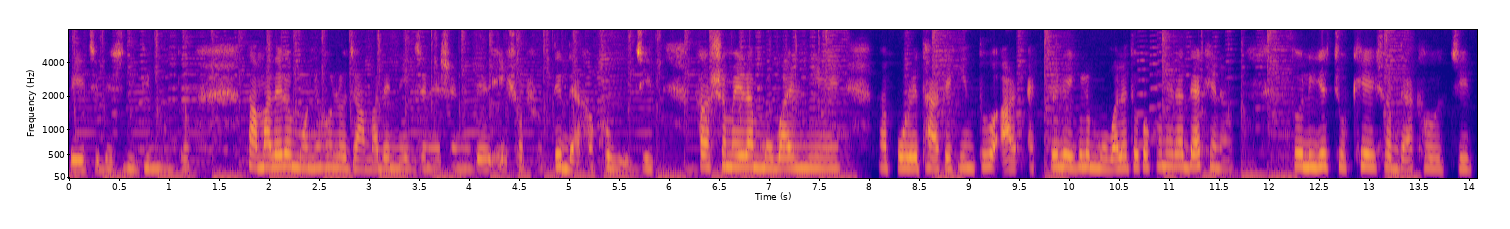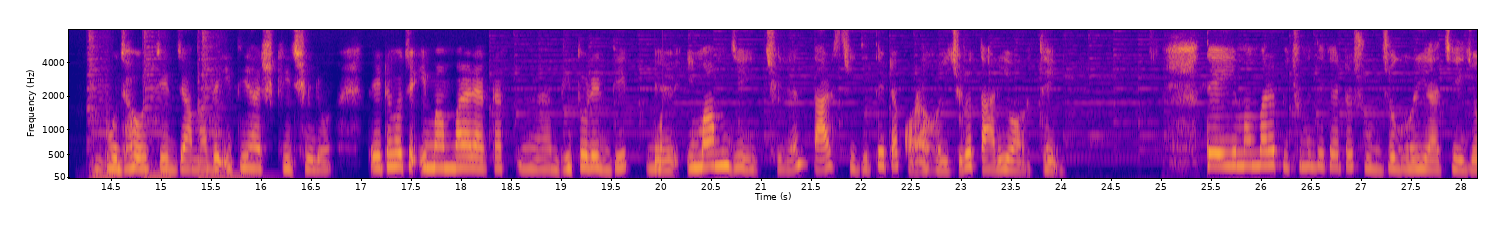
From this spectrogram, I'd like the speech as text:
পেয়েছে বেশ রীতিমতো তো আমাদেরও মনে হলো যে আমাদের নেক্সট জেনারেশনদের এইসব সত্যি দেখা খুব উচিত। সবসময় এরা মোবাইল নিয়ে পড়ে থাকে কিন্তু আর অ্যাকচুয়ালি এগুলো মোবাইলে তো কখনো এরা দেখে না। তো নিজের চোখে এসব দেখা উচিত। বোঝা উচিত যে আমাদের ইতিহাস কি ছিল। তো এটা হচ্ছে ইমামবাড়ার একটা ভিতরের দিক। ইমাম যে ছিলেন, তার স্মৃতিতে এটা করা হয়েছিল, তারই অর্থে তো এই ইমামবাড়ার পিছনের দিকে একটা সূর্য ঘড়ি আছে, এই যে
